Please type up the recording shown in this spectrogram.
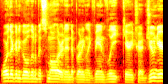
Or they're going to go a little bit smaller and end up running like Van Vleet, Gary Trent Jr.,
